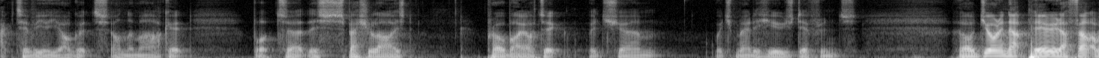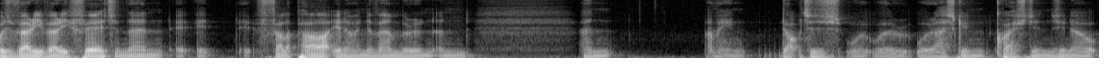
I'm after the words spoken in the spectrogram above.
Activia yogurts on the market, but uh, this specialised probiotic, which um, which made a huge difference. So during that period, I felt I was very very fit, and then it, it, it fell apart, you know, in November, and and and I mean, doctors were, were, were asking questions, you know,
